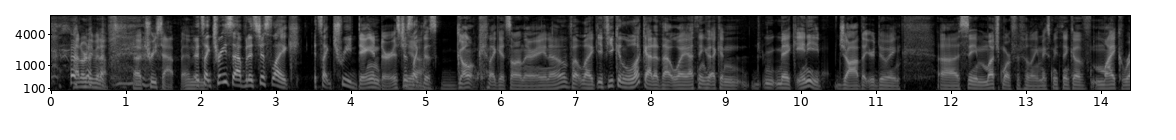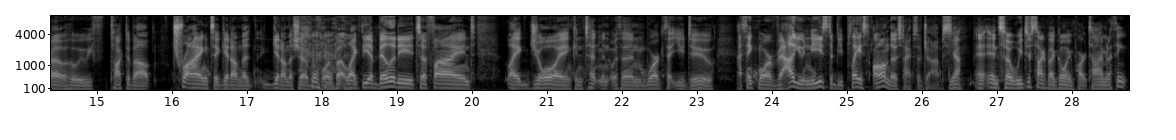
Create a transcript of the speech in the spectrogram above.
I don't even know uh, tree sap, and it's like tree sap, but it's just like it's like tree dander. It's just Yeah. like this gunk that gets on there, you know. But like if you can look at it that way, I think that can make any job that you're doing uh, seem much more fulfilling. It makes me think of Mike Rowe, who we've talked about trying to get on the get on the show before, but like the ability to find like joy and contentment within work that you do. I think more value needs to be placed on those types of jobs. Yeah, and, and so we just talked about going part time, and I think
